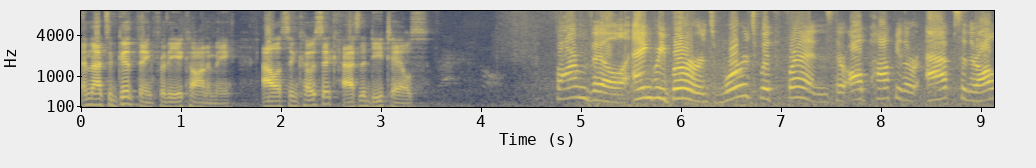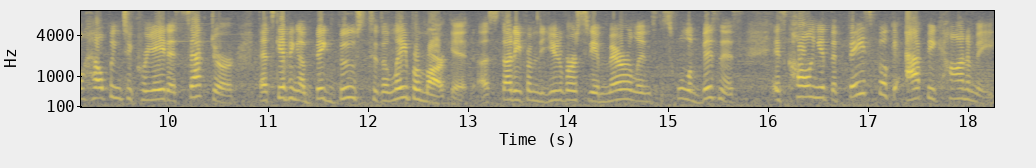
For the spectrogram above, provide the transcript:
and that's a good thing for the economy. Alison Kosik has the details. Farmville, Angry Birds, Words with Friends, they're all popular apps and they're all helping to create a sector that's giving a big boost to the labor market. A study from the University of Maryland's School of Business is calling it the Facebook app economy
